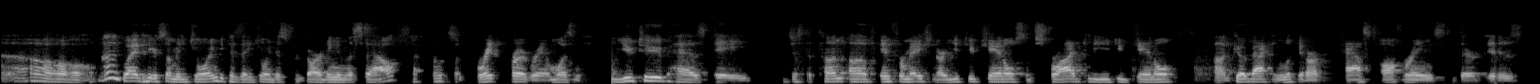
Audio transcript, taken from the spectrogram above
Oh, I'm glad to hear somebody joined because they joined us for gardening in the South. That was a great program, wasn't it? YouTube has a just a ton of information. Our YouTube channel, subscribe to the YouTube channel, uh, go back and look at our past offerings. There is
